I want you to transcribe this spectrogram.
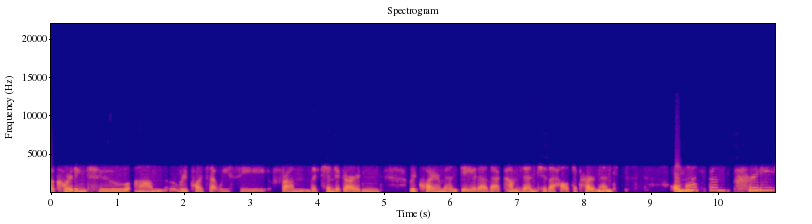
according to um, reports that we see from the kindergarten requirement data that comes into the health department. And that's been pretty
